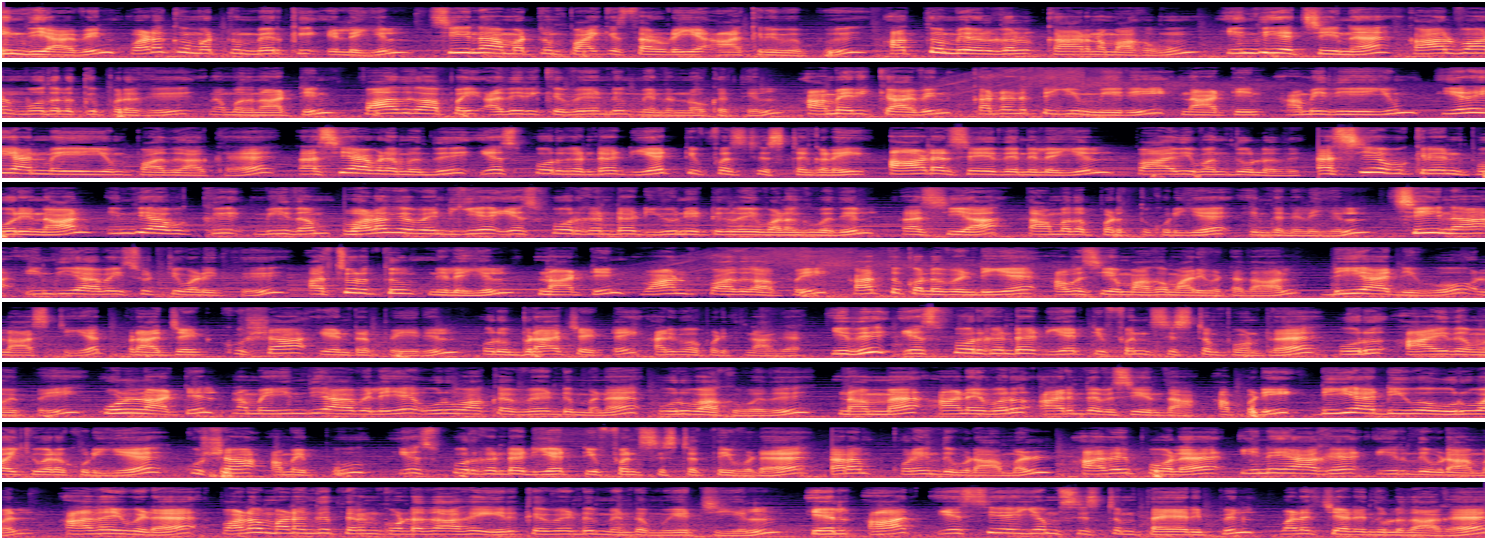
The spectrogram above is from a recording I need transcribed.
இந்தியாவின் வடக்கு மற்றும் மேற்கு எல்லையில் சீனா மற்றும் பாகிஸ்தானுடைய ஆக்கிரமிப்பு அத்துமீறல்கள் காரணமாகவும் இந்திய சீன கால்வான் மோதலுக்கு பிறகு நமது நாட்டின் பாதுகாப்பை அதிகரிக்க வேண்டும் என்ற நோக்கத்தில் அமெரிக்காவின் கண்டனத்தையும் மீறி நாட்டின் அமைதியையும் இறையாண்மையையும் பாதுகாக்க ரஷ்யாவிடமிருந்து S four hundred air defence சிஸ்டங்களை order செய்த நிலையில் பாதி வந்துள்ளது. ரஷ்ய உக்ரைன் போரினால் இந்தியாவுக்கு மீதம் வழங்க வேண்டிய எஸ் போர் ஹண்ட்ரட் யூனிட்டுகளை வழங்குவதில் ரஷ்யா தாமதப்படுத்தக்கூடிய இந்த நிலையில் சீனா இந்தியாவை சுற்றி வளைத்து அச்சுறுத்தும் நிலையில் நாட்டின் வான் பாதுகாப்பை காத்துக்கொள்ள வேண்டிய அவசியமாக மாறிவிட்டதால் DRDO last year project Kusha என்ற பெயரில் ஒரு பிராஜெக்டை அறிமுகப்படுத்தினாங்க. இது S four hundred air defence system போன்ற ஒரு ஆயுத அமைப்பை உள்நாட்டில் நம்ம இந்தியாவிலேயே உருவாக்க வேண்டும் என உருவாக்குவது நம்ம அனைவரும் அறிந்த விஷயம்தான். அப்படி டிஆர்டிஓ உருவாக்கி வரக்கூடிய குஷா அமைப்பு S four hundred air defence சிஸ்டத்தை விட தரம் குறைந்து விடாமல் அதே போல இணையாக இருந்து விடாமல் அதைவிட பல மடங்கு திறன் கொண்டதாக இருக்க வேண்டும் என்ற முயற்சியில் எல் ஆர் எஸ்ஏஎம் சிஸ்டம் தயாரிப்பில் வளர்ச்சி அடைந்துள்ளதாக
